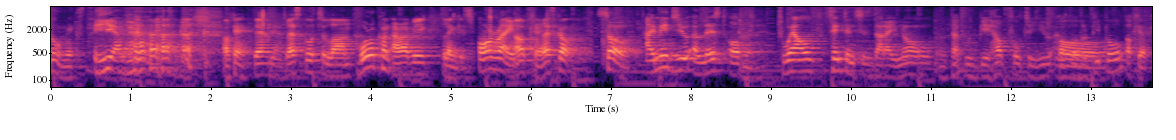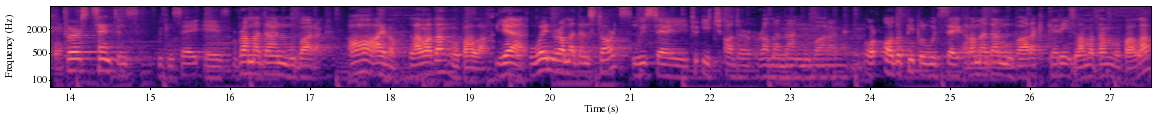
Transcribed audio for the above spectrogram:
so mixed. yeah, very Okay, then Yeah. let's go to learn Moroccan Arabic language. All right. Okay, let's go. So I made you a list of mm. 12 sentences that I know mm-hmm. that would be helpful to you and Oh, other people. okay, okay. First sentence we can say is Ramadan Mubarak. Oh, I know. Ramadan Mubarak. Yeah, when Ramadan starts, we say to each other Ramadan Mubarak. Mm. Or other people would say Ramadan Mubarak Kareem. Ramadan Mubarak.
